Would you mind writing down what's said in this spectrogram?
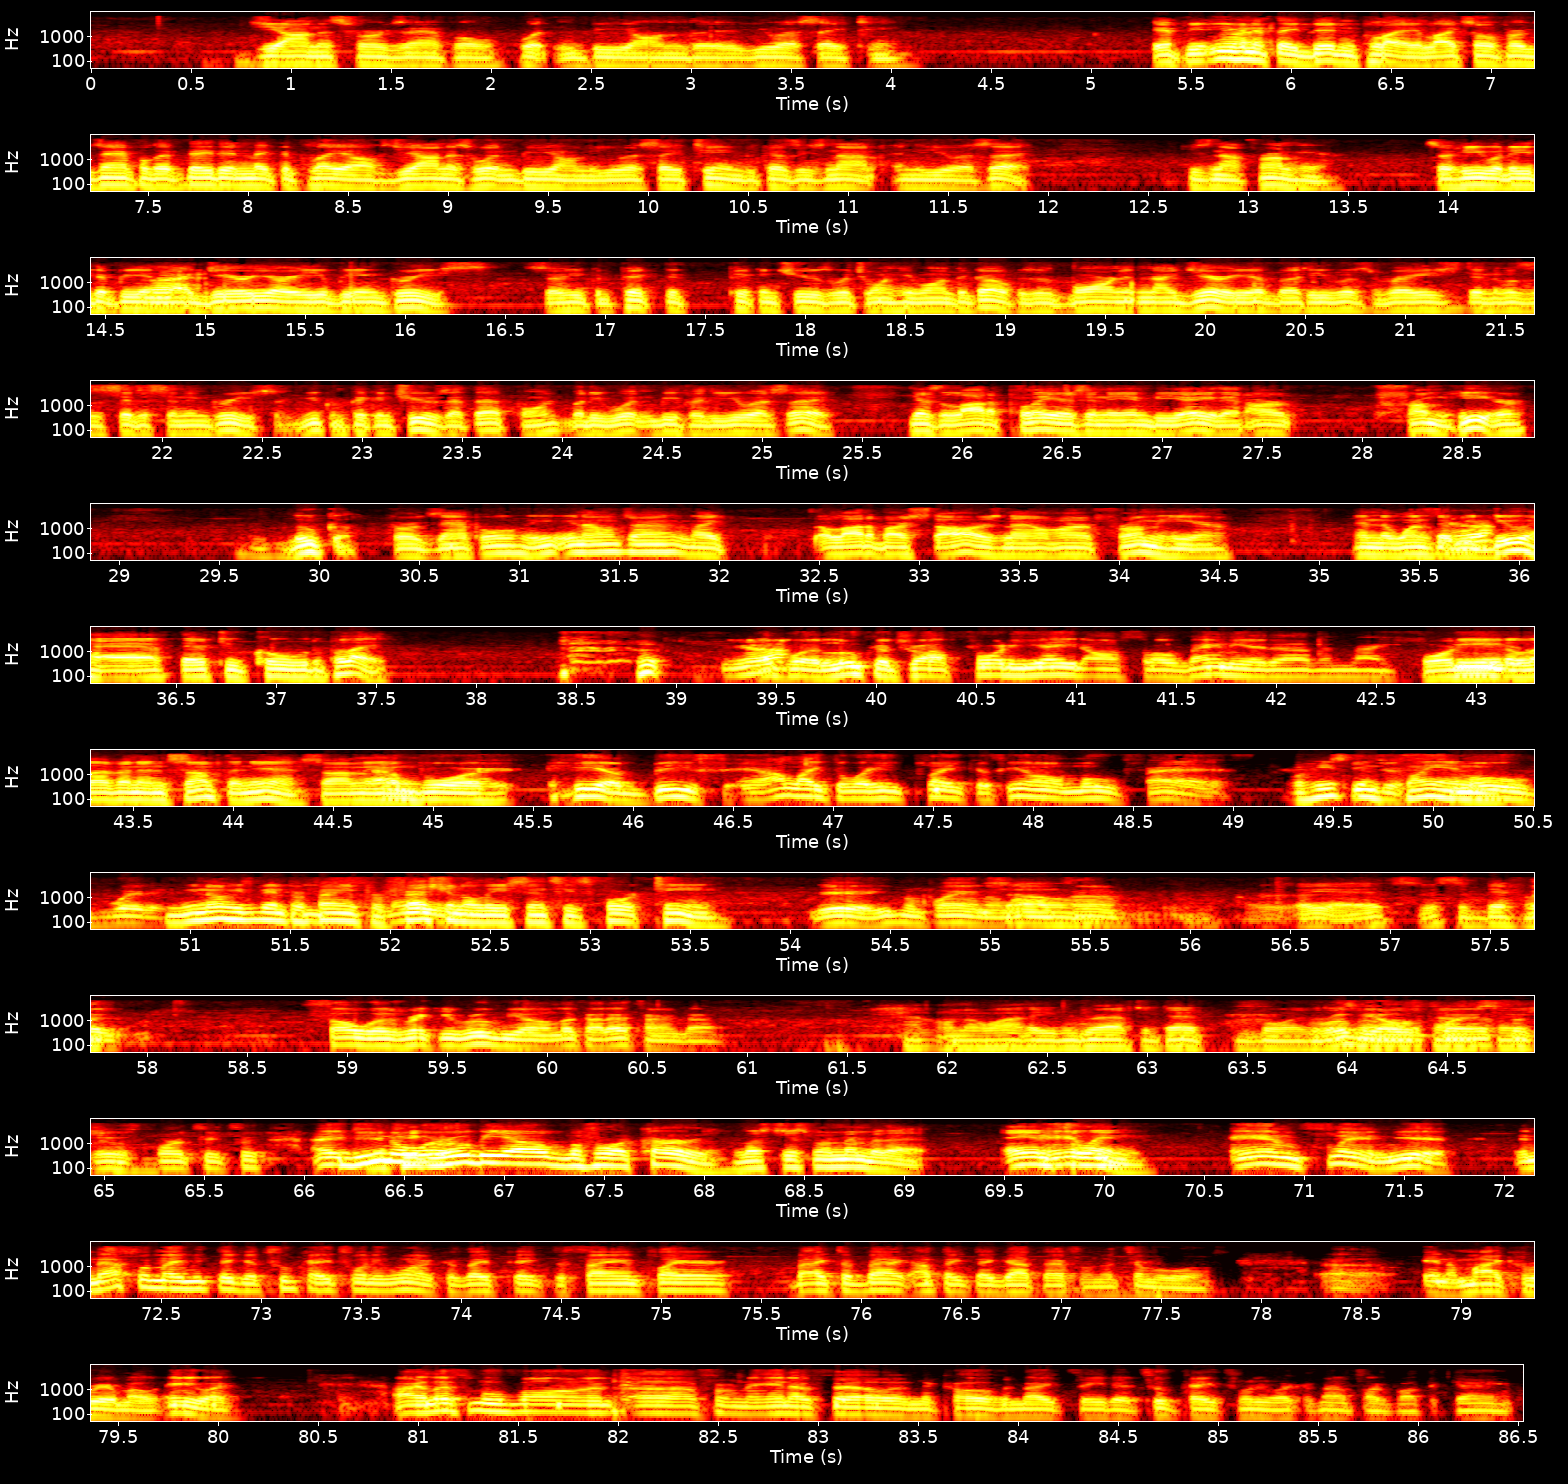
Giannis, for example, wouldn't be on the USA team. if even Right. if they didn't play, like so, for example, if they didn't make the playoffs, Giannis wouldn't be on the USA team because he's not in the USA. He's not from here, so he would either be in Right. Nigeria or he'd be in Greece. So he could pick the pick and choose which one he wanted to go because he was born in Nigeria, but he was raised and was a citizen in Greece. So you can pick and choose at that point, but he wouldn't be for the USA. There's a lot of players in the NBA that aren't from here. Luka, for example, you know what I'm saying? Like a lot of our stars now aren't from here. And the ones that Yeah. we do have, they're too cool to play. Yeah. That boy Luka dropped 48 on Slovenia the other night. 48, He- 11, and something. Yeah. So, I mean, That mean, boy, he a beast, and I like the way he play because he don't move fast. well, he's He been just playing. smooth with it. You know, he's been playing smooth. professionally since he's 14. Yeah, he's been playing a So- long time. So, yeah, it's it's a different. So was Ricky Rubio. Look how that turned out. I don't know why they even drafted that boy. Rubio was playing since he was 14 too. Hey, do you They know what? Rubio before Curry. Let's just remember that. And, And- Flynn. and Flynn, yeah. And that's what made me think of 2K21 because they picked the same player back to back. I think they got that from the Timberwolves uh, in a my career mode. Anyway, all right, let's move on uh, from the NFL and the COVID 19 to 2K21 because now I'm talking about the game.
